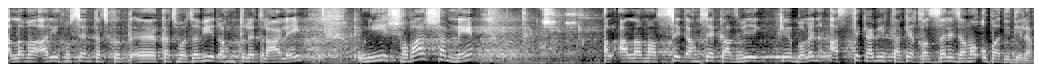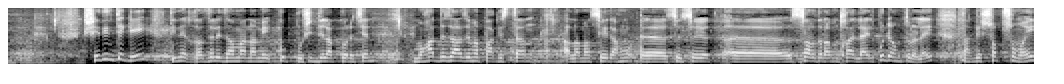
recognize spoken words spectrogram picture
আল্লামা আলী হোসেন কাজ কাজবাজাবি রহমতুল্লাহ তালা আলাই উনি সবার সামনে আল- আল্লামা সৈয়দ আহমদ কাজবিকে বলেন, আজ থেকে আমি তাকে গজ্জালি জামা উপাধি দিলাম। সেদিন থেকেই তিনি গজ্জালি জামা নামে খুব প্রসিদ্ধি লাভ করেছেন। মহাদ্দাজ আজমা পাকিস্তান আল্লামা সৈয়দ সৈয়দ- সরদার আহমদ খান লাইলপুর রহমতুল্লাহ তাকে সবসময়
